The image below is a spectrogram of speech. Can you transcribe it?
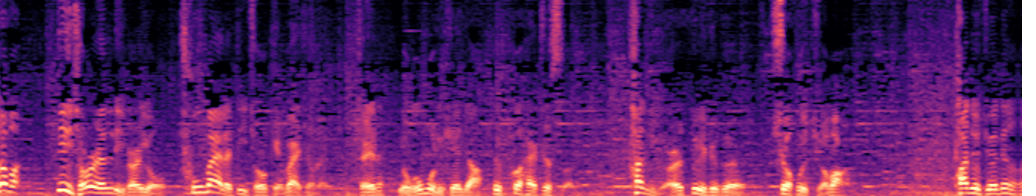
那么地球人里边有出卖了地球给外星人，谁呢？有个物理学家被迫害致死了，他女儿对这个社会绝望了，他就决定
